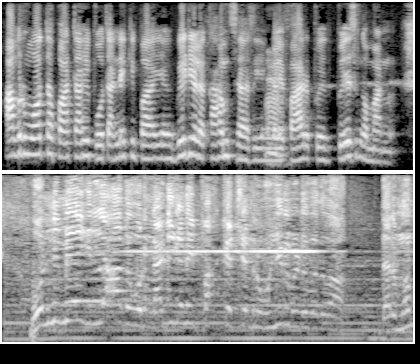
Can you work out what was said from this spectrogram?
அவர் முகத்தை பார்த்தாவே போதும். அன்னைக்கு பா- என் வீடியோல காமிச்சாரு. எங்களை பாரு பேசுங்கம்மான்னு. ஒண்ணுமே இல்லாத ஒரு நடிகனை பார்க்க சென்று உயிர் விடுவதுவா? தர்மம்?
